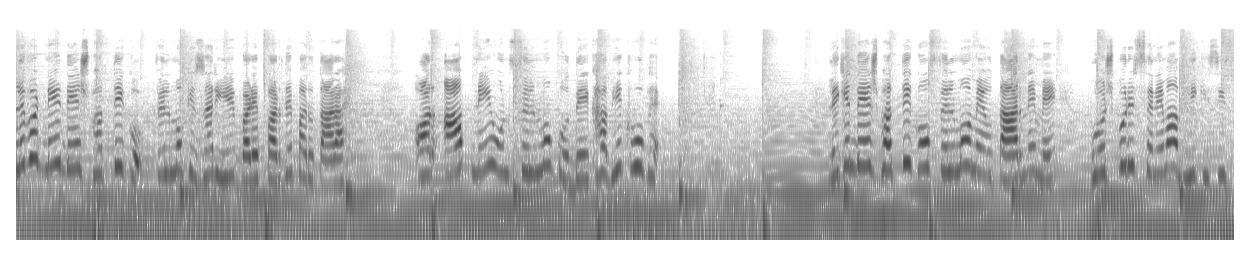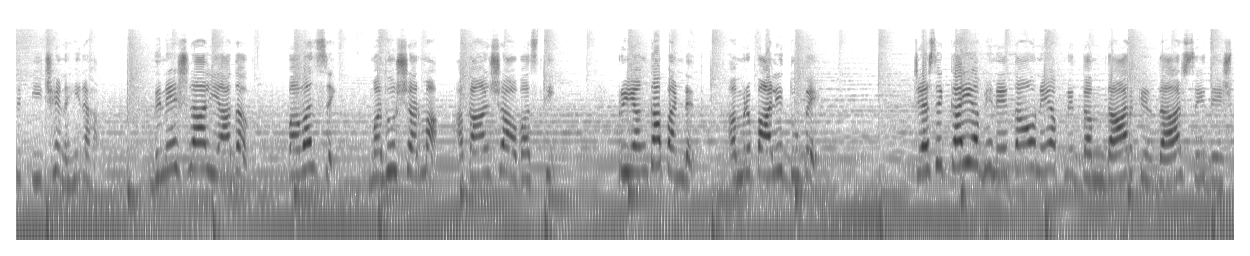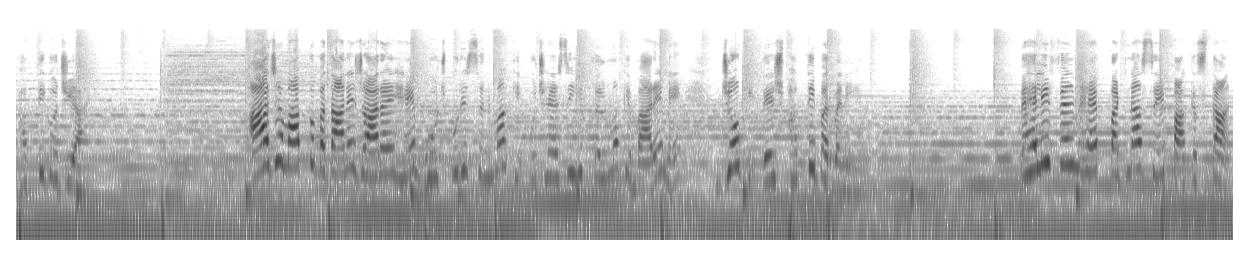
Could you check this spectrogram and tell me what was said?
बॉलीवुड ने देशभक्ति को फ़िल्मों के ज़रिए बड़े पर्दे पर उतारा है और आपने उन फ़िल्मों को देखा भी खूब है। लेकिन देशभक्ति को फ़िल्मों में उतारने में भोजपुरी सिनेमा भी किसी से पीछे नहीं रहा। दिनेश लाल यादव, पवन सिंह, मधु शर्मा, आकांक्षा अवस्थी, प्रियंका पंडित, अम्रपाली दुबे जैसे कई अभिनेताओं ने अपने दमदार किरदार से देशभक्ति को जिया है। आज हम आपको बताने जा रहे हैं भोजपुरी सिनेमा की कुछ ऐसी ही फ़िल्मों के बारे में जो कि देशभक्ति पर बनी है। पहली फ़िल्म है पटना से पाकिस्तान।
